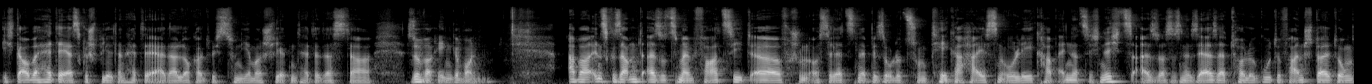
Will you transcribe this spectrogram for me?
Ich glaube, hätte er es gespielt, dann hätte er da locker durchs Turnier marschiert und hätte das da souverän gewonnen. Aber insgesamt, also zu meinem Fazit äh, schon aus der letzten Episode zum TK heißen Ole Cup ändert sich nichts. Also das ist eine sehr, sehr tolle, gute Veranstaltung.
